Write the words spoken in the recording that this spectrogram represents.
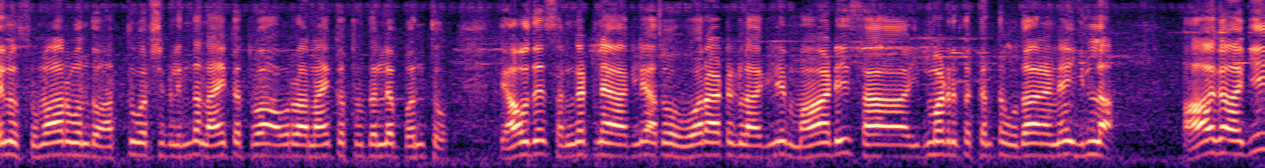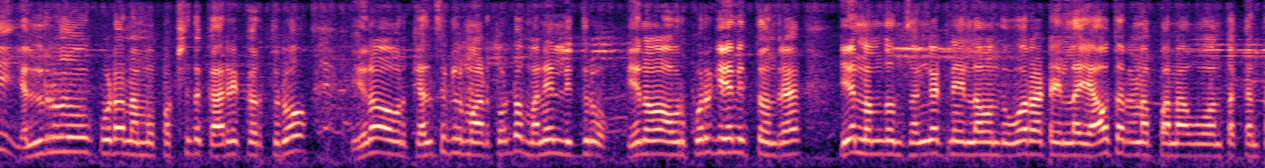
ಏನು ಸುಮಾರು ಒಂದು ಹತ್ತು ವರ್ಷಗಳಿಂದ ನಾಯಕತ್ವ ಅವರ ನಾಯಕತ್ವದಲ್ಲೇ ಬಂತು. ಯಾವುದೇ ಸಂಘಟನೆ ಆಗಲಿ ಅಥವಾ ಹೋರಾಟಗಳಾಗಲಿ ಮಾಡಿ ಸಾ ಇದು ಮಾಡಿರ್ತಕ್ಕಂಥ ಉದಾಹರಣೆ ಇಲ್ಲ. ಹಾಗಾಗಿ ಎಲ್ಲರೂ ಕೂಡ ನಮ್ಮ ಪಕ್ಷದ ಕಾರ್ಯಕರ್ತರು ಏನೋ ಅವ್ರ ಕೆಲಸಗಳು ಮಾಡಿಕೊಂಡು ಮನೆಯಲ್ಲಿದ್ದರು ಏನೋ ಅವ್ರ ಕೊರಗೆ ಏನಿತ್ತು ಅಂದರೆ, ಏನು ನಮ್ದೊಂದು ಸಂಘಟನೆ ಇಲ್ಲ, ಒಂದು ಹೋರಾಟ ಇಲ್ಲ, ಯಾವ ಥರನಪ್ಪ ನಾವು ಅಂತಕ್ಕಂಥ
